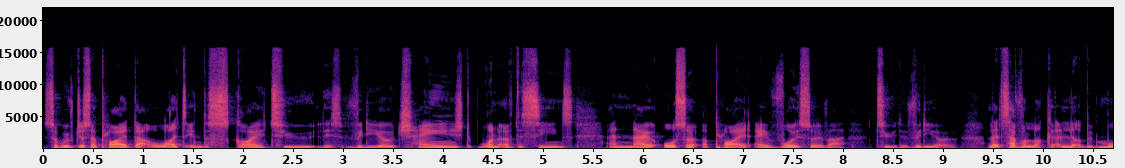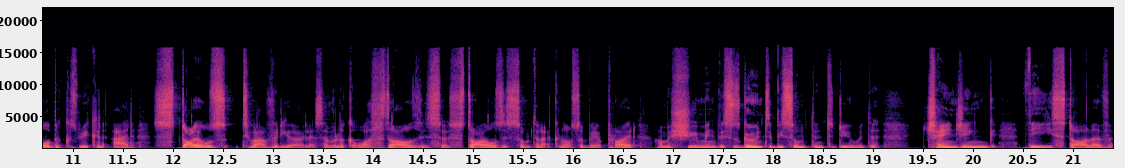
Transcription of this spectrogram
So we've just applied that light in the sky to this video, changed one of the scenes, and now also applied a voiceover to the video. Let's have a look at a little bit more because we can add styles to our video. Let's have a look at what styles is. So styles is something that can also be applied. I'm assuming this is going to be something to do with the changing the style of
